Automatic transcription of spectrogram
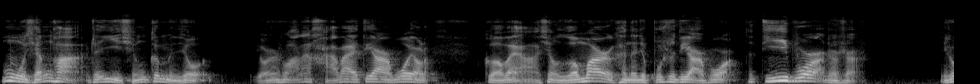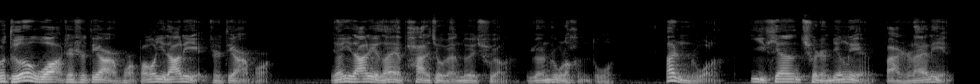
目前看，这疫情根本就有人说啊，那海外第二波有了。各位啊，像俄马尔，肯那就不是第二波，它第一波这是。你说德国这是第二波，包括意大利这是第二波。你像意大利，咱也派了救援队去了，援助了很多，摁住了，一天确诊病例百十来例。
